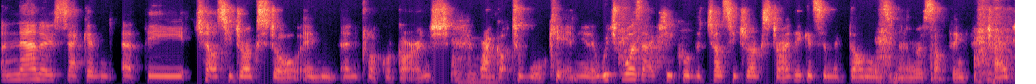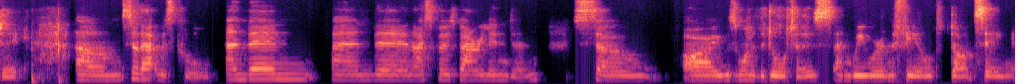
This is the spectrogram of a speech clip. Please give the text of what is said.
a nanosecond at the Chelsea drugstore in, in Clockwork Orange, mm-hmm. where I got to walk in. You know, which was actually called the Chelsea drugstore. I think it's a McDonald's now or something tragic. Um, so that was cool. And then, and then I suppose Barry Lyndon. So I was one of the daughters, and we were in the field dancing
